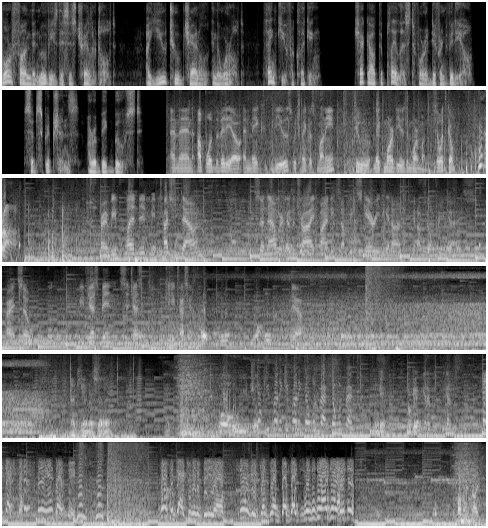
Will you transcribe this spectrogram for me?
More fun than movies, this is Trailer Told, a YouTube channel in the world. Thank you for clicking. Check out the playlist for a different video. Subscriptions are a big boost. and then upload the video and make views, which make us money, to make more views and more money. So let's go. Hoorah! Alright, we've landed, we've touched down. So now we're gonna try finding something scary to get on to get on film for you guys. Alright, so we've just been suggest can you touch it? Yeah. I can't rush that. Oh, you No, jumped. keep running, keep running, don't look back, don't look back. Okay, okay. We gotta move, we gotta move. That's very interesting. Welcome back to another video. Today we're gonna get dub dub dub. Oh my god.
